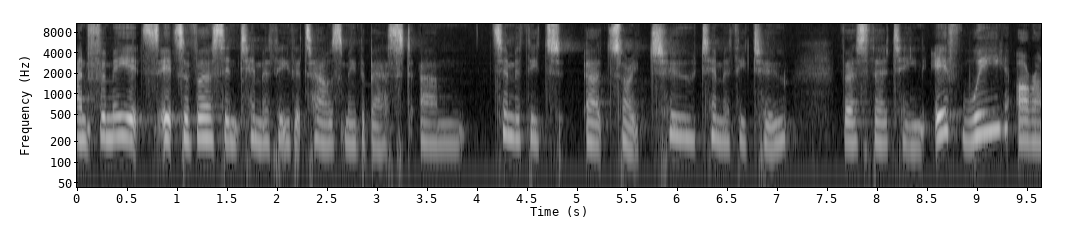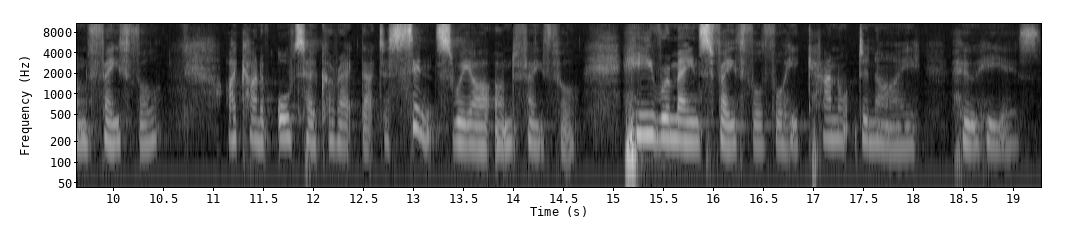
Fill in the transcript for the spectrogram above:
And for me, it's, it's a verse in Timothy that tells me the best. Um, Timothy, uh, sorry, 2 Timothy 2, verse 13. If we are unfaithful, I kind of auto correct that to since we are unfaithful, he remains faithful, for he cannot deny who he is.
